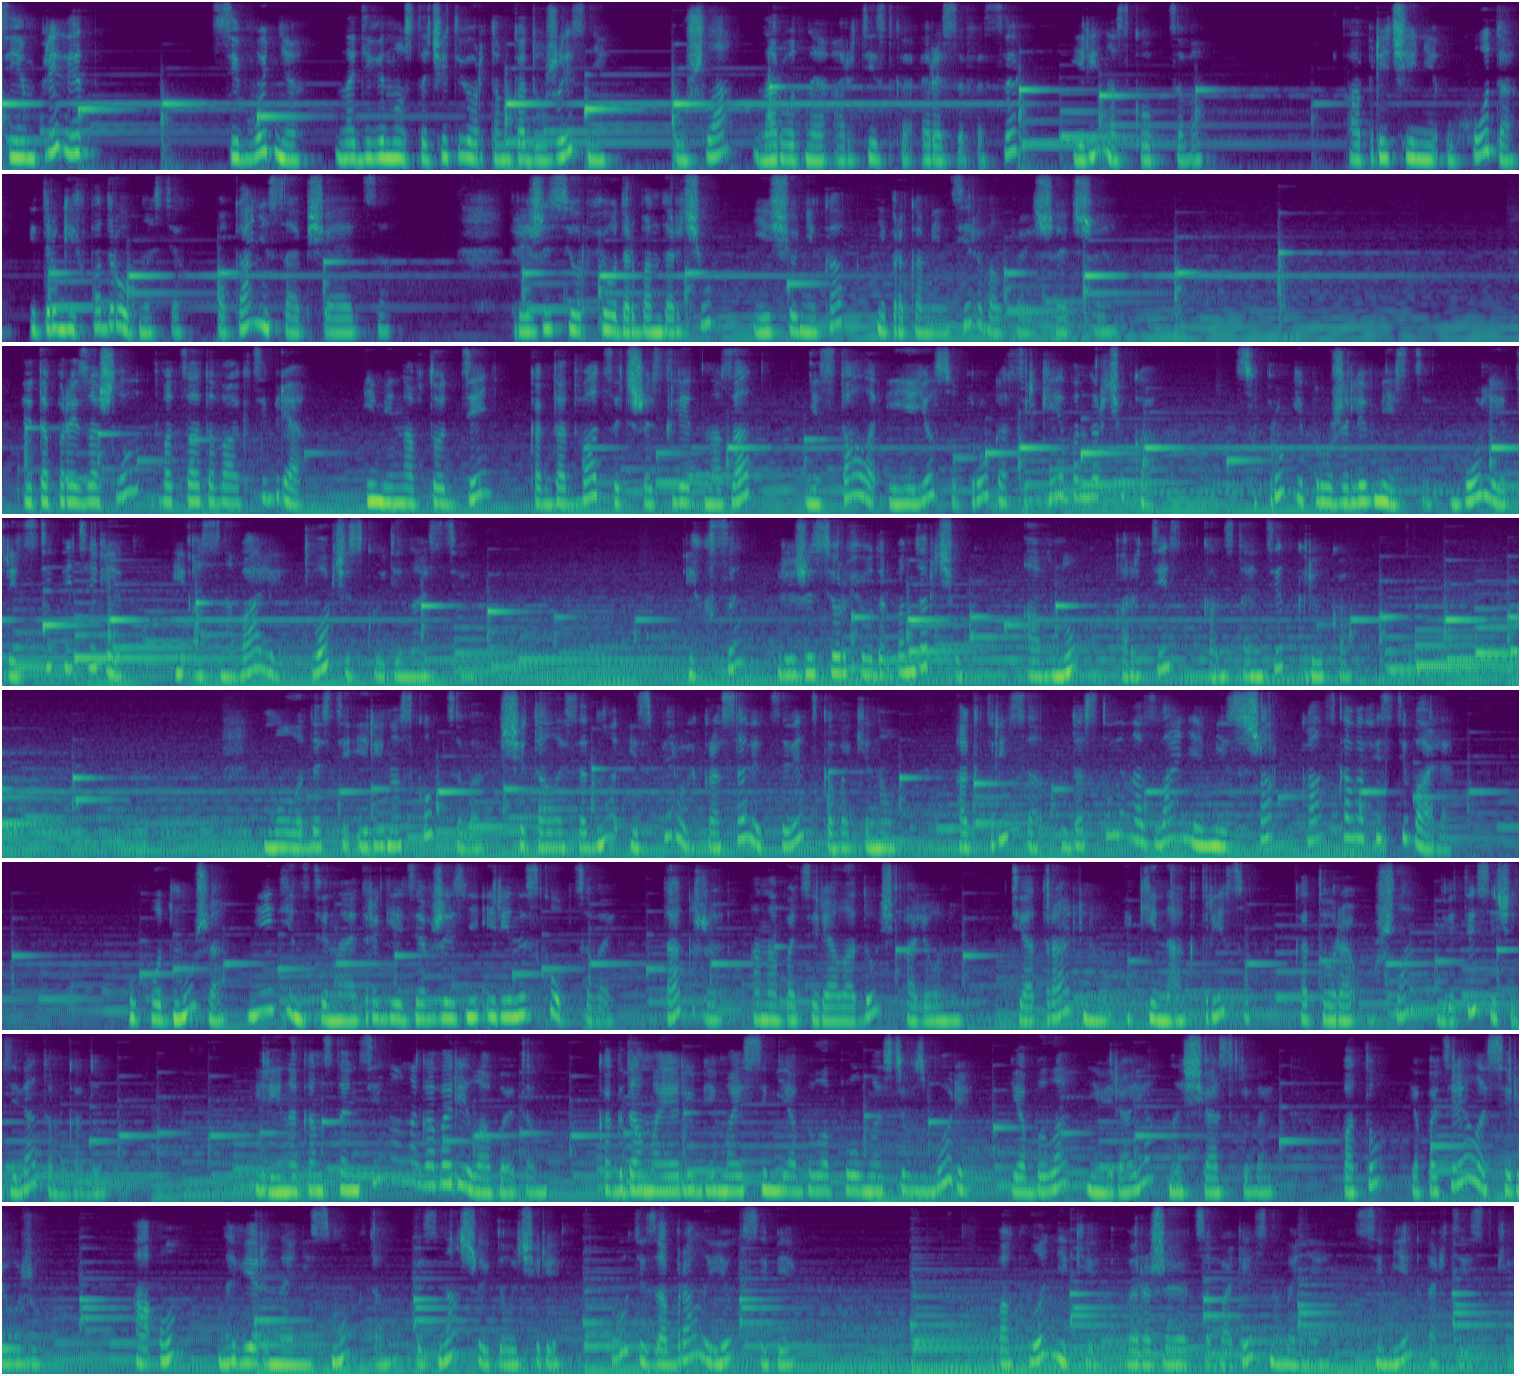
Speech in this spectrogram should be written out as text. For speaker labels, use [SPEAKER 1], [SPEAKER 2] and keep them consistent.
[SPEAKER 1] Всем привет! Сегодня на 94-м году жизни ушла народная артистка РСФСР Ирина Скопцева. О причине ухода и других подробностях пока не сообщается. Режиссер Федор Бондарчук еще никак не прокомментировал происшедшее. Это произошло 20 октября, именно в тот день, когда 26 лет назад не стало и ее супруга Сергея Бондарчука. Супруги прожили вместе более 35 лет и основали творческую династию. Их сын – режиссер Федор Бондарчук, а внук – артист Константин Крюков. В молодости Ирина Скопцева считалась одной из первых красавиц советского кино. Актриса удостоена звания «Мисс Шарп» Канского фестиваля – Уход мужа не единственная трагедия в жизни Ирины Скопцевой. Также она потеряла дочь Алену, театральную и киноактрису, которая ушла в 2009 году. Ирина Константиновна говорила об этом. Когда моя любимая семья была полностью в сборе, я была невероятно счастливой. Потом я потеряла Сережу, а он, наверное, не смог там без нашей дочери, вот и забрал ее к себе. Поклонники выражают соболезнования семье артистки.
